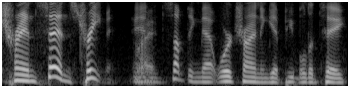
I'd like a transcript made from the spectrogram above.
transcends treatment and Right. something that we're trying to get people to take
